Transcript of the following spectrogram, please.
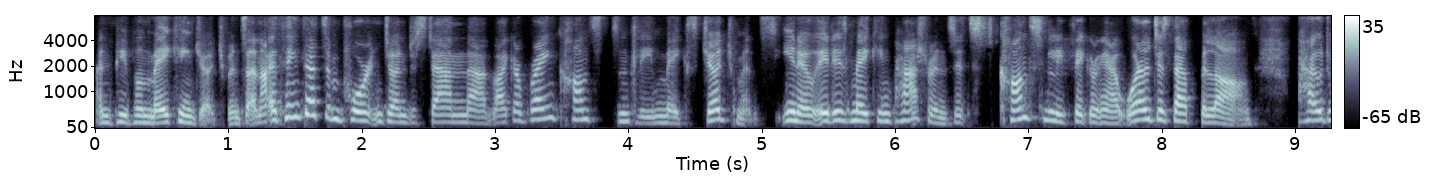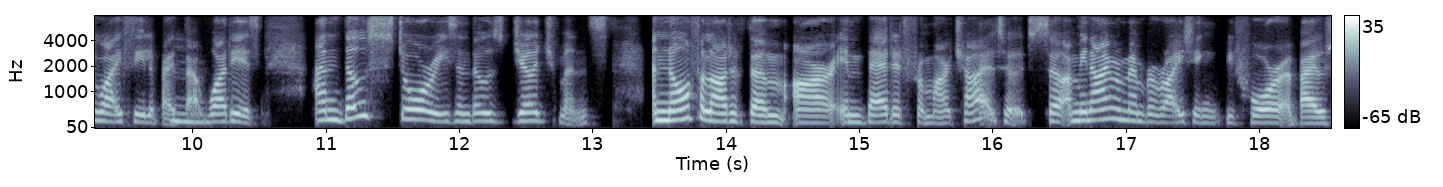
and people making judgments. And I think that's important to understand that. Like our brain constantly makes judgments. You know, it is making patterns. It's constantly figuring out where does that belong? How do I feel about mm. that? What is? And those stories and those judgments, an awful lot of them are embedded from our childhood. So, I mean, I remember writing before about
